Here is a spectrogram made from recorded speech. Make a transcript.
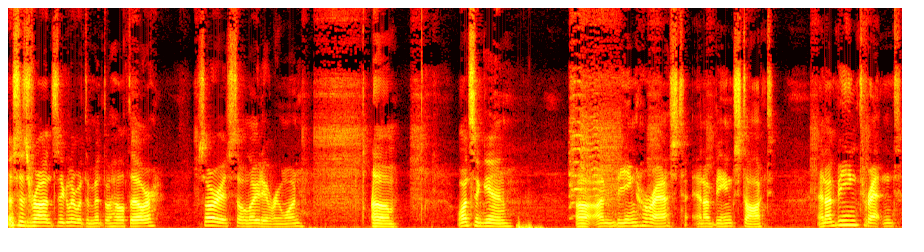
This is Ron Ziegler with the Mental Health Hour. Sorry it's so late, everyone. Um, once again, uh, I'm being harassed and I'm being stalked and I'm being threatened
